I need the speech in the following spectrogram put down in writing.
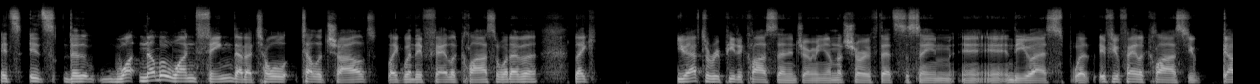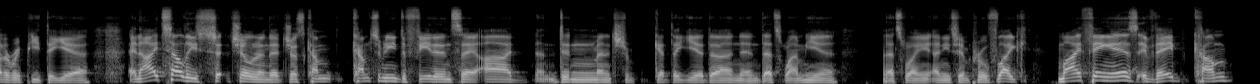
It's it's the one, number one thing that I told tell a child like when they fail a class or whatever. Like you have to repeat a class then in Germany. I'm not sure if that's the same in, in the US, but if you fail a class, you got to repeat the year. And I tell these ch- children that just come come to me defeated and say, ah, I didn't manage to get the year done, and that's why I'm here. That's why I need to improve. Like my thing is, if they come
